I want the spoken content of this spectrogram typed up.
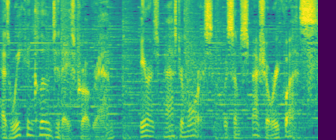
As we conclude today's program, here is Pastor Morris with some special requests.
